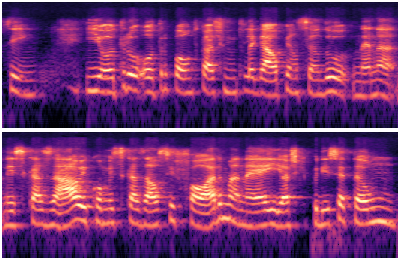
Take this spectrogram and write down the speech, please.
Sim. E outro, outro ponto que eu acho muito legal, pensando né, na, nesse casal e como esse casal se forma, né? E acho que por isso é tão.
